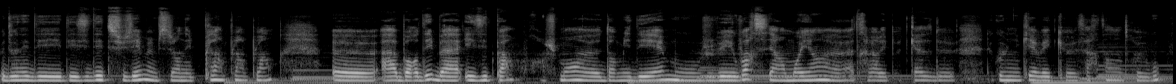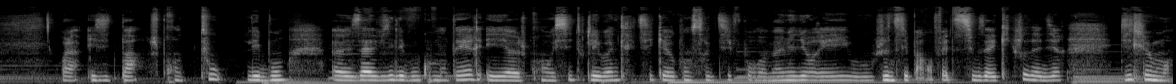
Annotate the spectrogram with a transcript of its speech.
me donner des, idées de sujets, même si j'en ai plein plein plein à aborder, bah hésite pas. Franchement, dans mes DM où je vais voir s'il y a un moyen à travers les podcasts de, de communiquer avec certains d'entre vous. Voilà, hésite pas. Je prends tous les bons euh, avis, les bons commentaires et euh, je prends aussi toutes les bonnes critiques euh, constructives pour m'améliorer ou je ne sais pas en fait. Si vous avez quelque chose à dire, dites-le moi.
